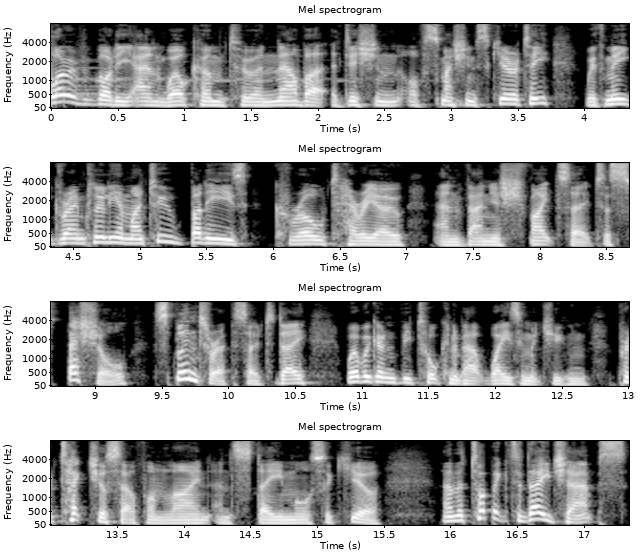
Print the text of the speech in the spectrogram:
Hello, everybody, and welcome to another edition of Smashing Security with me, Graham Cluley, and my two buddies, Carole Theriault and Vanya Svajcer. It's a special Splinter episode today where we're going to be talking about ways in which you can protect yourself online and stay more secure. And the topic today, chaps,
